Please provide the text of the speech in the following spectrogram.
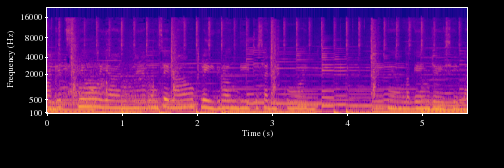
Bagets nyo, yan, meron silang playground dito sa likod. Yan, mag-enjoy sila.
